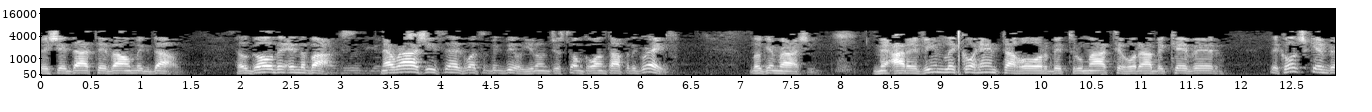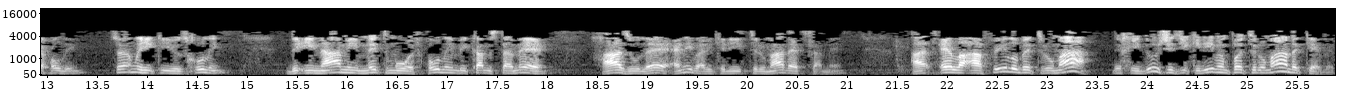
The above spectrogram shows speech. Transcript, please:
B'shedat teval migdal. He'll go there in the box. Now Rashi says, what's the big deal? You don't just don't go on top of the grave. Look in Rashi. Me'arevim lekohen tahor betruma tehora bekever. Bekol shken bechulin. Certainly he can use chulin. The inami mitmu, if chulin becomes tameh, hazule, anybody can eat teruma, that's tameh. Ela afilu betruma. The chidush is you can even put teruma on the kever.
